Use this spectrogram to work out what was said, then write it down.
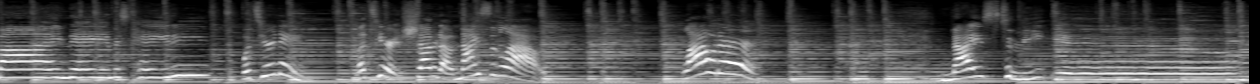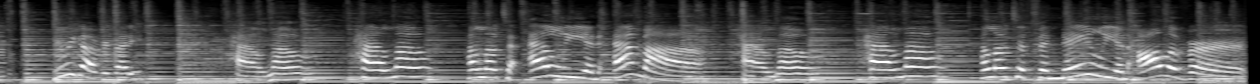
My name is Caitie. What's your name? Let's hear it. Shout it out nice and loud. Louder. Nice to meet you. Here we go, everybody. Hello, hello, hello to Ellie and Emma. Hello, to Finale and Oliver.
